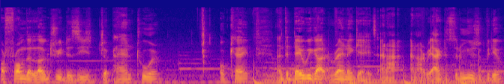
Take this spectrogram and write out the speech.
Are from the Luxury Disease Japan Tour. Okay, and today we got Renegades, and I and I reacted to the music video,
